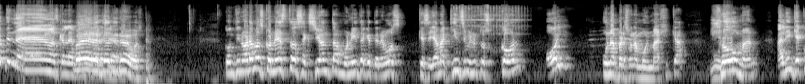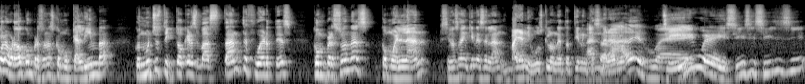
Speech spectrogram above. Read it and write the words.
Continuemos con la Bueno, continuemos. Continuaremos con esta sección tan bonita que tenemos que se llama 15 minutos con hoy una persona muy mágica, showman, alguien que ha colaborado con personas como Kalimba, con muchos TikTokers bastante fuertes, con personas como Elan. Si no saben quién es Elan, vayan y búsquenlo, neta, tienen que saberlo. Andrade, güey. Sí, güey, sí, sí, sí, sí, sí.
